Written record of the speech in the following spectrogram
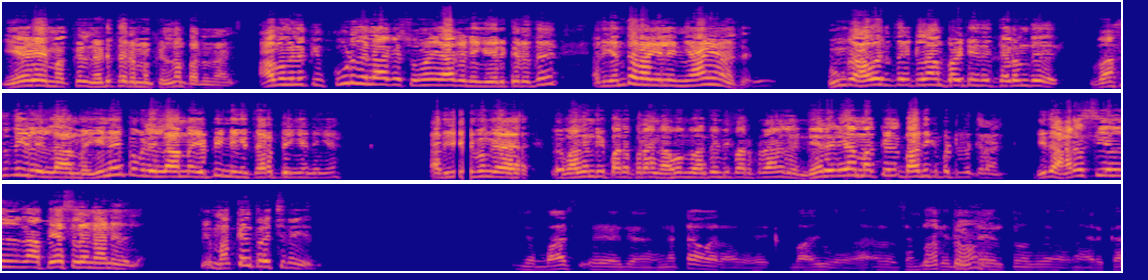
ஏழை மக்கள் நடுத்தர மக்கள் தான் பண்றாங்க அவங்களுக்கு கூடுதலாக சுமையாக நீங்க இருக்கிறது அது எந்த வகையில நியாயம் அது? உங்க அவசரத்திற்கெல்லாம் போயிட்டு இது திறந்து வசதிகள் இல்லாம இணைப்புகள் இல்லாம எப்படி நீங்க திறப்பீங்க நீங்க? அது இவங்க வதந்தி பரப்புறாங்க அவங்க வதந்தி பரப்புறாங்க நேரடியா மக்கள் பாதிக்கப்பட்டிருக்கிறாங்க. இது அரசியல் நான் பேசல நான் இதுல. மக்கள் பிரச்சனை இது. நட்டா வராது இருக்கா.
